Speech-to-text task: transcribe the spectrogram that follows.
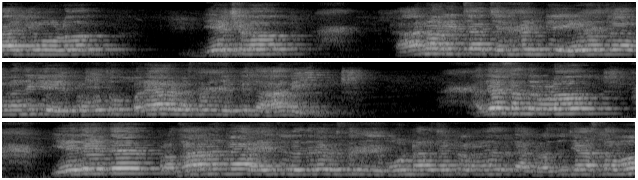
కార్యక్రమంలో దీక్షలో కారణారీత్యా చనిపోయిన ఏడు వందల మందికి ప్రభుత్వం పరిహారం ఇస్తామని చెప్పింది హామీ. అదే సందర్భంలో ఏదైతే ప్రధానంగా రైతు వ్యతిరేకిస్తున్న ఈ మూడు నాలుగు చట్టాలు అనేది దాన్ని రద్దు చేస్తామో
